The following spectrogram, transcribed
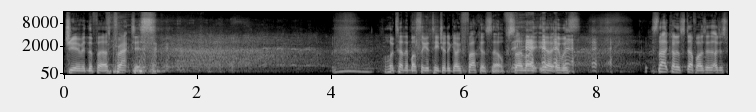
during the first practice. or telling my singing teacher to go fuck herself. So like, you know, it was. It's that kind of stuff. I was, I was just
